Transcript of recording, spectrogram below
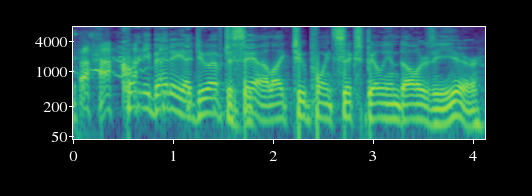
Courtney Betty, I do have to say, I like $2.6 billion a year.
